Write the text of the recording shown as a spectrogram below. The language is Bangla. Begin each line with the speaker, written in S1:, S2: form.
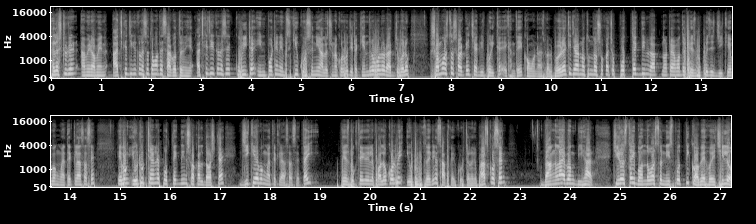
S1: হ্যালো স্টুডেন্ট আমি রমেন। আজকে জিকে ক্লাসে তোমাদের স্বাগত নিয়ে। আজকে জিকে ক্লাসে কুড়িটা ইম্পর্টেন্ট এমসিকিউ কোশ্চেন নিয়ে আলোচনা করব, যেটা কেন্দ্র বলো, রাজ্য বলো, সমস্ত সরকারি চাকরির পরীক্ষা এখান থেকে কমন আসবে। বলে রাখি, যারা নতুন দর্শক আছো প্রত্যেক দিন রাত নটায় আমাদের ফেসবুক পেজে জিকে এবং ম্যাথের ক্লাস আসে, এবং ইউটিউব চ্যানেলে প্রত্যেক দিন সকাল দশটায় জিকে এবং ম্যাথের ক্লাস আসে। তাই ফেসবুক থেকে গেলে ফলো করবে ইউটিউব থেকে গেলে সাবস্ক্রাইব করতে লাগে ফার্স্ট কোশ্চেন বাংলা এবং বিহার চিরস্থায়ী বন্দোবস্ত নিষ্পত্তি কবে হয়েছিল?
